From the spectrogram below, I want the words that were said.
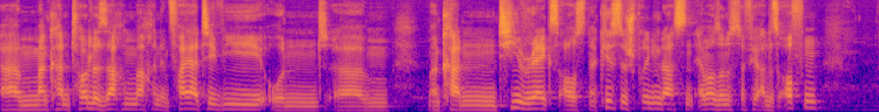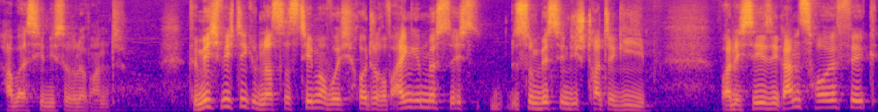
Ähm, man kann tolle Sachen machen im Fire TV und ähm, man kann T-Rex aus einer Kiste springen lassen. Amazon ist dafür alles offen, aber ist hier nicht so relevant. Für mich wichtig, und das ist das Thema, wo ich heute darauf eingehen müsste, ist, ist so ein bisschen die Strategie. Weil ich sehe sie ganz häufig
